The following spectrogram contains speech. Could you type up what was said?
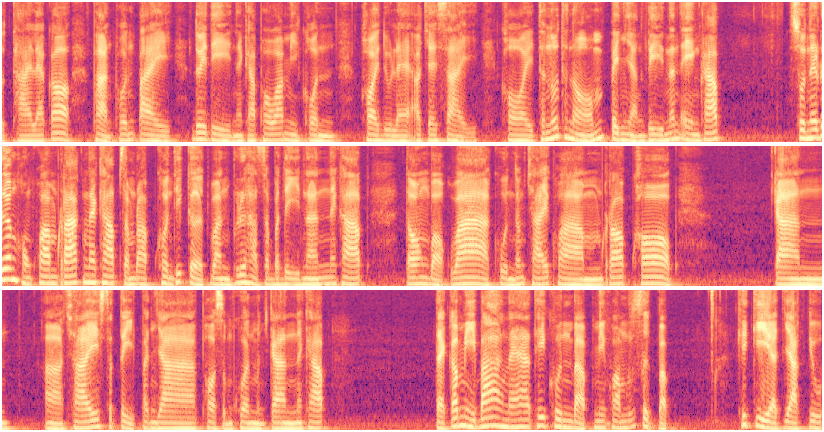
สุดท้ายแล้วก็ผ่านพ้นไปด้วยดีนะครับ เพราะว่ามีคนคอยดูแลเอาใจใส่ คอยทนุถนอมเป็นอย่างดีนั่นเองครับ ส่วนในเรื่องของความรักนะครับสำหรับคนที่เกิดวันพฤหัสบดีนั้นนะครับ ต้องบอกว่าคุณต้องใช้ความรอบคอบ การใช้สติปัญญาพอสมควรเหมือนกันนะครับ แต่ก็มีบ้างนะฮะที่คุณแบบมีความรู้สึกแบบ ขี้เกียจอยากอยู่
